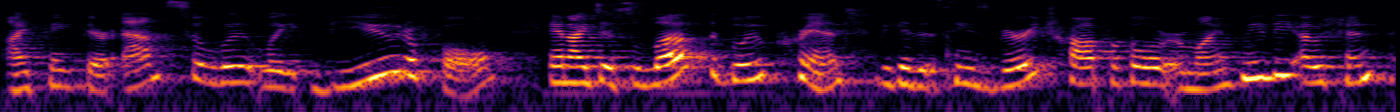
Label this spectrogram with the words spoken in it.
I think they're absolutely beautiful. And I just love the blue print because it seems very tropical. It reminds me of the ocean.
